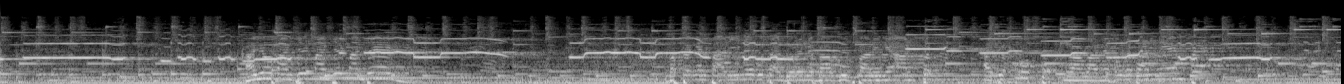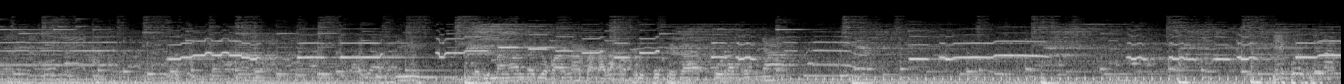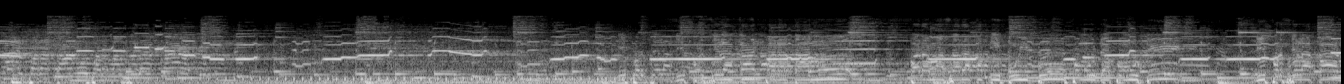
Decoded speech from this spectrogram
ayo mancing mancing mancing. Kepengen parine ku tandurane bagus parine antep aja kerupuk ngawane kok parine empek. Jadi mangan ke kana bakal ke kerupuk kita kurang kenyang dipersilakan para tamu para masyarakat Dipersilakan, para tamu para masyarakat ibu-ibu pemuda-pemudi dipersilakan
